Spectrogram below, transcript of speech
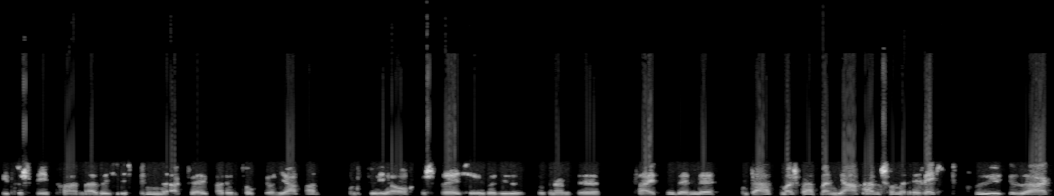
viel zu spät dran. Also ich, ich bin aktuell gerade in Tokio und Japan und führe hier auch Gespräche über diese sogenannte Zeitenwende. Und da zum Beispiel hat man in Japan schon recht früh gesagt,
